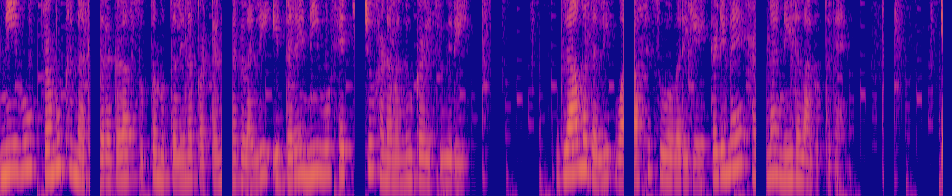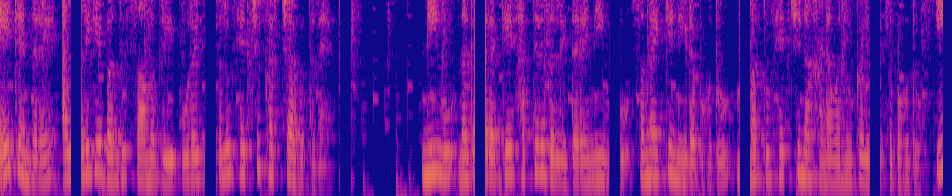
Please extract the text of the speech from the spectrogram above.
ನೀವು ಪ್ರಮುಖ ನಗರಗಳ ಸುತ್ತಮುತ್ತಲಿನ ಪಟ್ಟಣಗಳಲ್ಲಿ ಇದ್ದರೆ ನೀವು ಹೆಚ್ಚು ಹಣವನ್ನು ಗಳಿಸುವಿರಿ. ಗ್ರಾಮದಲ್ಲಿ ವಾಸಿಸುವವರಿಗೆ ಕಡಿಮೆ ಹಣ ನೀಡಲಾಗುತ್ತದೆ. ಏಕೆಂದರೆ ಅಲ್ಲಿಗೆ ಬಂದು ಸಾಮಗ್ರಿ ಪೂರೈಸಲು ಹೆಚ್ಚು ಖರ್ಚಾಗುತ್ತದೆ. ನೀವು ನಗರಕ್ಕೆ ಹತ್ತಿರದಲ್ಲಿದ್ದರೆ ನೀವು ಸಮಯಕ್ಕೆ ನೀಡಬಹುದು ಮತ್ತು ಹೆಚ್ಚಿನ ಹಣವನ್ನು ಗಳಿಸಬಹುದು ಈ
